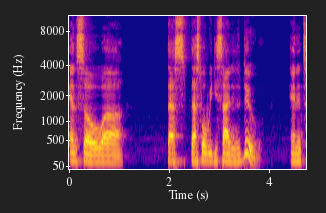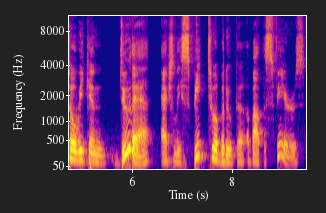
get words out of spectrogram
and so uh, that's that's what we decided to do. And until we can do that, actually speak to a Boruca about the spheres,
